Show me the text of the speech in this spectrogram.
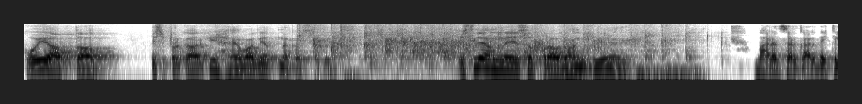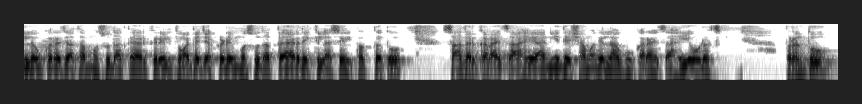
कोई आफ्ताब इस प्रकार की हैवानियत न कर सके। इसलिए हमने ये सब प्रावधान किए हैं। भारत सरकार देखील लवकरच आता मसुदा तयार करेल किंवा त्याच्याकडे मसुदा तयार देखील असेल. फक्त तो सादर करायचा आहे आणि देशामध्ये लागू करायचा आहे एवढंच. परंतु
